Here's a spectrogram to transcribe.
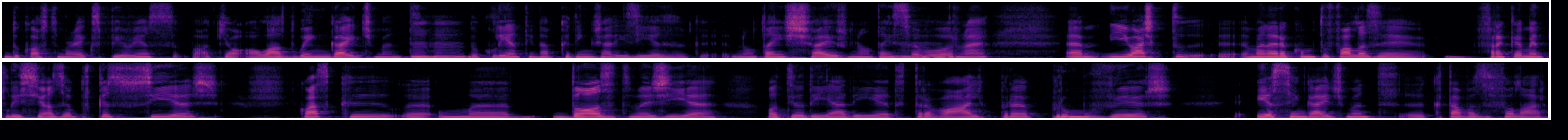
do Customer Experience, aqui ao, ao lado do engagement uhum. do cliente, ainda há bocadinho já dizias que não tem cheiro, não tem sabor, uhum. não é? Um, e eu acho que tu, a maneira como tu falas é francamente deliciosa porque associas quase que uh, uma dose de magia ao teu dia a dia de trabalho para promover esse engagement uh, que estavas a falar.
